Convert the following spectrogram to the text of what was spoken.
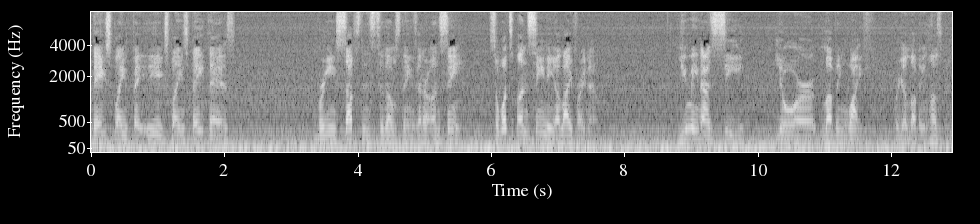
they explain faith, he explains faith as bringing substance to those things that are unseen. So what's unseen in your life right now? You may not see your loving wife or your loving husband.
